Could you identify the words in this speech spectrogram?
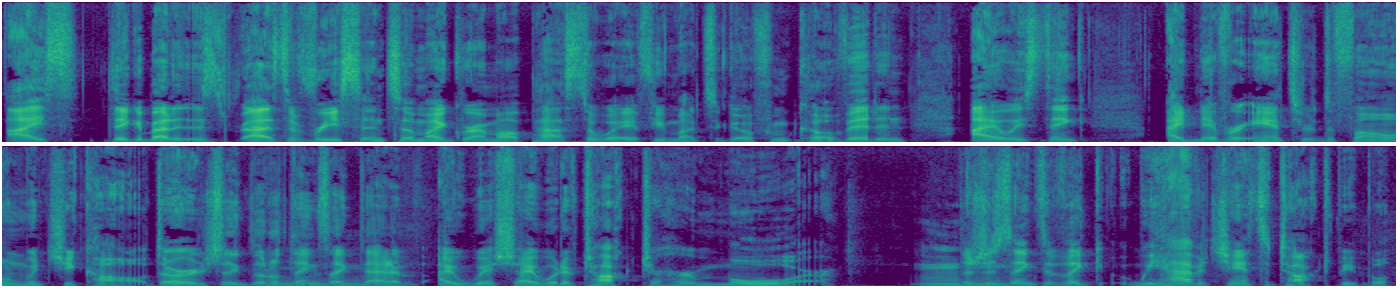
I think about it as, as of recent. So my grandma passed away a few months ago from COVID, and I always think I never answered the phone when she called, or just like little things like that. Mm. Of I wish I would have talked to her more. There's just mm-hmm. things of like we have a chance to talk to people,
